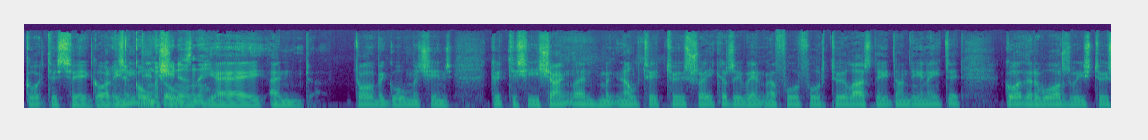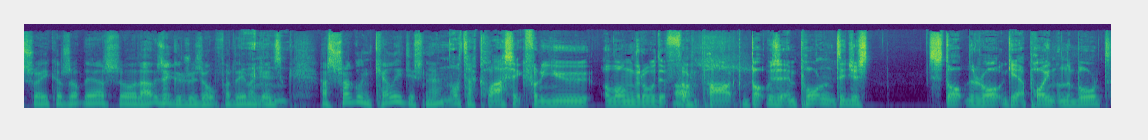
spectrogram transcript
got to say, God, He's a he goal needed machine, isn't he? Yeah, and talk about goal machines. Good to see Shankland, McNulty, two strikers. He went with a 4 4 2 last night, Dundee United. Got the rewards with his two strikers up there, so that was a good result for them against a struggling Killie just now. Not a classic for you along the road at Fir Oh. Park, but was it important to just stop the rock, get a point on the board?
